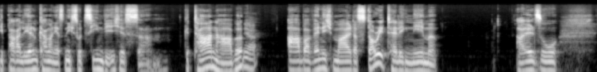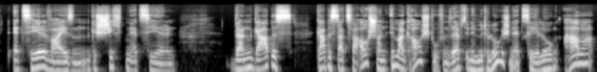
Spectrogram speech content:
die Parallelen kann man jetzt nicht so ziehen, wie ich es ähm, getan habe. Ja. Aber wenn ich mal das Storytelling nehme, also Erzählweisen, Geschichten erzählen, dann gab es, gab es da zwar auch schon immer Graustufen, selbst in den mythologischen Erzählungen, aber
